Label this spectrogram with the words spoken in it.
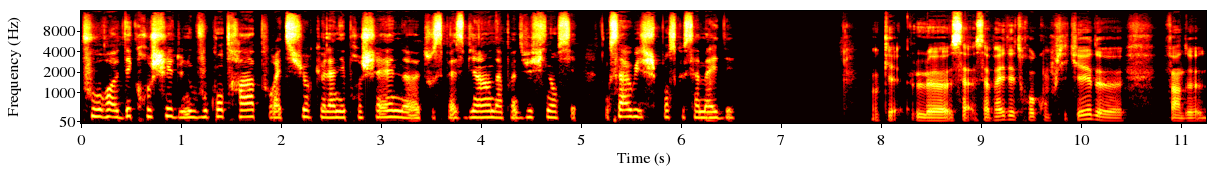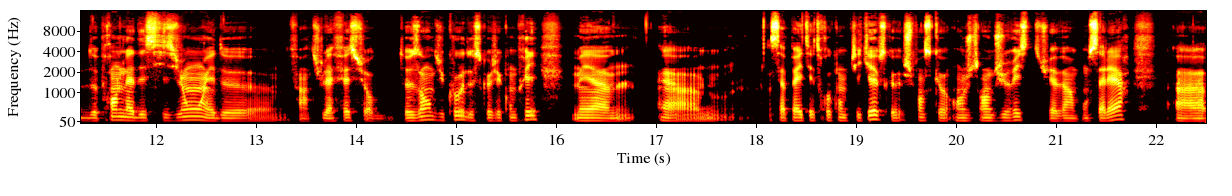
pour décrocher de nouveaux contrats pour être sûr que l'année prochaine tout se passe bien d'un point de vue financier? Donc ça oui, je pense que ça m'a aidé. Ok, le, ça n'a pas été trop compliqué de, enfin de, de, prendre la décision et de, enfin tu l'as fait sur deux ans du coup de ce que j'ai compris, mais euh, ça n'a pas été trop compliqué parce que je pense qu'en tant que juriste, tu avais un bon salaire. Euh,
